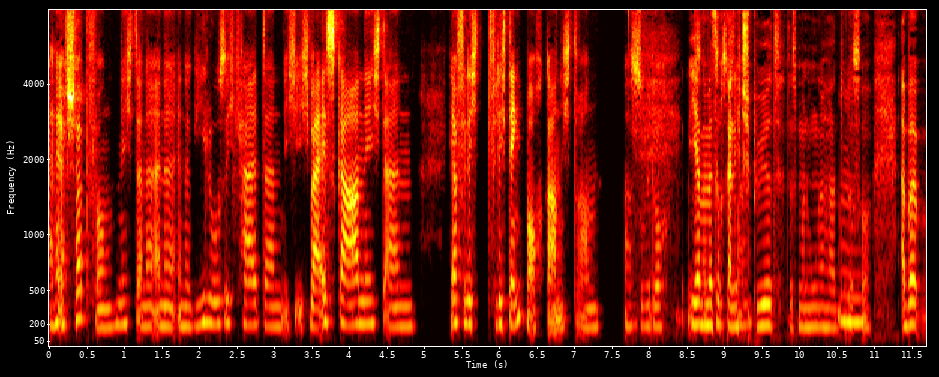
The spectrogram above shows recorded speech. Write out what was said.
eine Erschöpfung, nicht eine, eine Energielosigkeit, ein ich, ich weiß gar nicht, ein, ja, vielleicht, vielleicht denkt man auch gar nicht dran. Also so wie doch. Ja, wenn man es auch gar nicht spürt, dass man Hunger hat mhm. oder so. Aber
